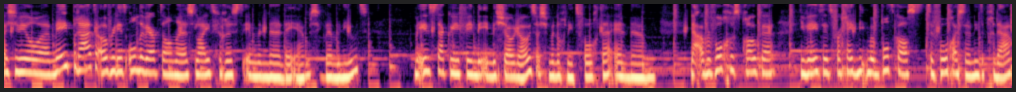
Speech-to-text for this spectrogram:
Als je wil eh, meepraten over dit onderwerp, dan uh, slide gerust in mijn uh, DM's. Ik ben benieuwd. Mijn Insta kun je vinden in de show notes als je me nog niet volgde. En um, nou, over volgen gesproken, je weet het, vergeet niet mijn podcast te volgen als je nog niet hebt gedaan.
